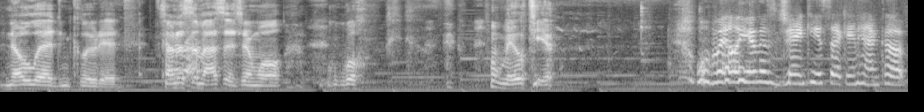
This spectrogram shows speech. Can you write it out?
no lid included. Send us a message and we'll we'll we'll mail it to you. we'll mail you this janky secondhand cup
